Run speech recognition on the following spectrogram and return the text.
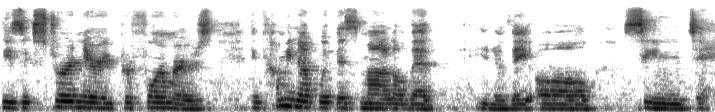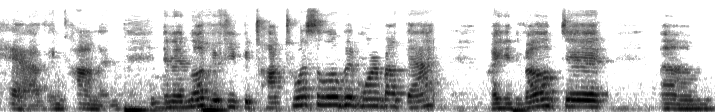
these extraordinary performers and coming up with this model that you know they all seem to have in common. And I'd love if you could talk to us a little bit more about that, how you developed it, um,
